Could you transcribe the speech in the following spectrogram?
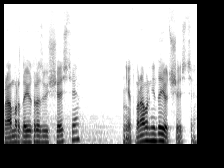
Мрамор дает разве счастье? Нет, мрамор не дает счастья.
